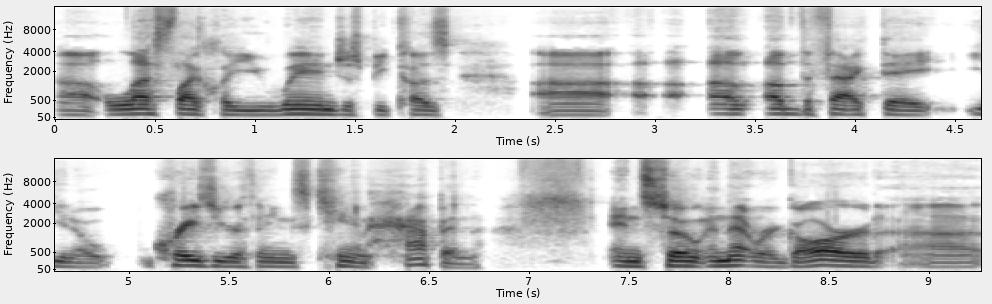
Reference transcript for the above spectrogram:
uh, less likely you win just because uh, of, of, the fact that you know crazier things can happen. And so, in that regard, uh,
